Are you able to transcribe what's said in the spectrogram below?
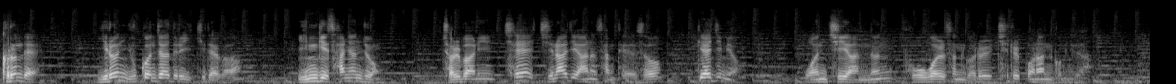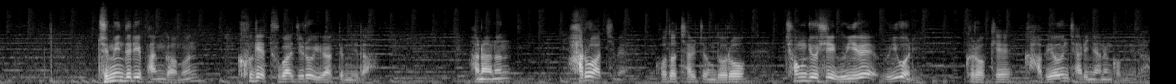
그런데 이런 유권자들의 기대가 임기 4년 중 절반이 채 지나지 않은 상태에서 깨지며 원치 않는 보궐선거를 치를 뻔한 겁니다. 주민들이 반감은 크게 두 가지로 요약됩니다. 하나는 하루아침에 걷어찰 정도로 청주시 의회 의원이 그렇게 가벼운 자리냐는 겁니다.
